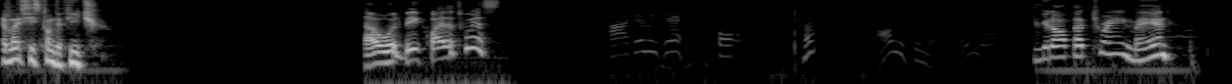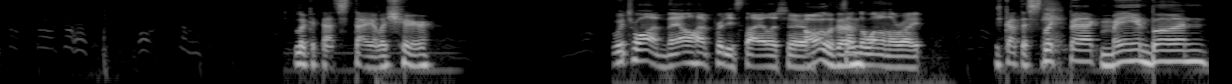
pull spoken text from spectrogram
Unless he's from the future. That would be quite a twist. Get off that train, man. Look at that stylish hair. Which one? They all have pretty stylish hair. All of them. Except the one on the right. He's got the slick back man bun,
